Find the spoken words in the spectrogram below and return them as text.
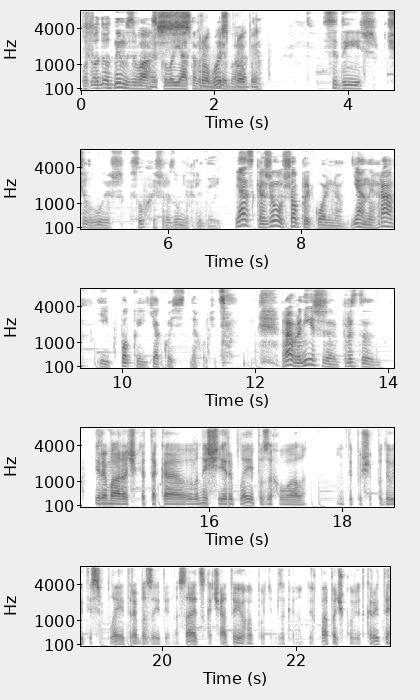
От од- одним з вас, коли я там спробуй, говорю спробуй. багато, сидиш, чилуєш, слухаєш розумних людей. Я скажу, що прикольно. Я не грав і поки якось не хочеться. Грав раніше, просто І ремарочка така, вони ще й реплеї позаховали. Ну, типу, щоб подивитись реплеї, треба зайти на сайт, скачати його, потім закинути в папочку, відкрити.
